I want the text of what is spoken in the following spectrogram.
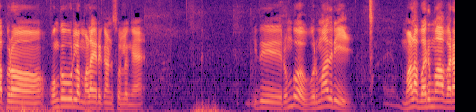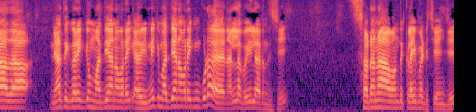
அப்புறம் உங்கள் ஊரில் மழை இருக்கான்னு சொல்லுங்கள் இது ரொம்ப ஒரு மாதிரி மழை வருமா வராதா? நேற்றுக்கு வரைக்கும் மத்தியானம் வரைக்கும் இன்றைக்கி மத்தியானம் வரைக்கும் கூட நல்ல வெயிலாக இருந்துச்சு. சடனாக வந்து கிளைமேட் சேஞ்சு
